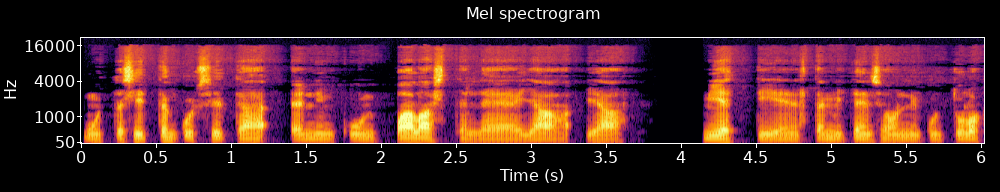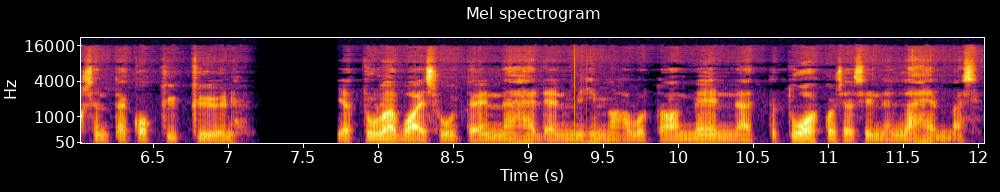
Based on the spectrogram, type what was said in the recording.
Mutta sitten kun sitä eh, niin kuin palastelee ja, ja miettii, että miten se on niin kuin tuloksentekokykyyn ja tulevaisuuteen nähden, mihin me halutaan mennä, että tuoko se sinne lähemmäs,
